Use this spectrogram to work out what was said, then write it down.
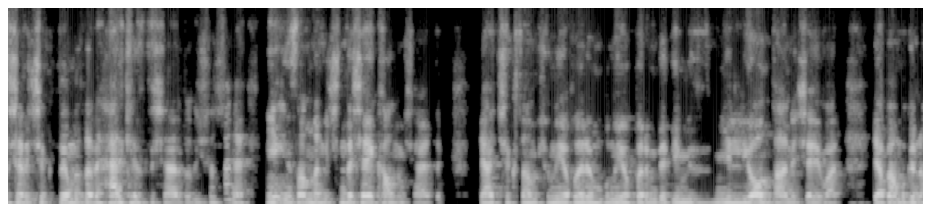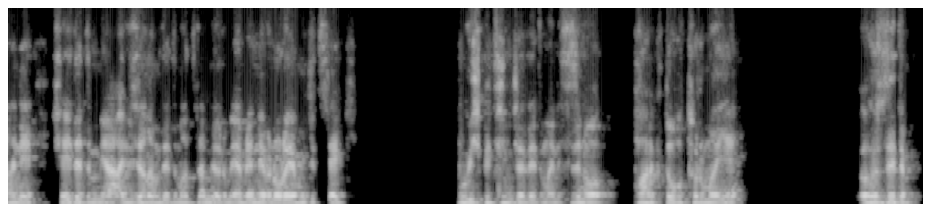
dışarı çıktığımızda ve herkes dışarıda düşünsene. Niye insanların içinde şey kalmış artık. Ya çıksam şunu yaparım, bunu yaparım dediğimiz milyon tane şey var. Ya ben bugün hani şey dedim ya Ali Can'a mı dedim hatırlamıyorum. Evrenin evine oraya mı gitsek? Bu iş bitince dedim hani sizin o parkta oturmayı özledim.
